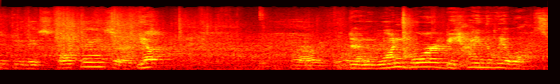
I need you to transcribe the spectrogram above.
You do these whole things or? Yep, where are we? done one board behind the wheel wells.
